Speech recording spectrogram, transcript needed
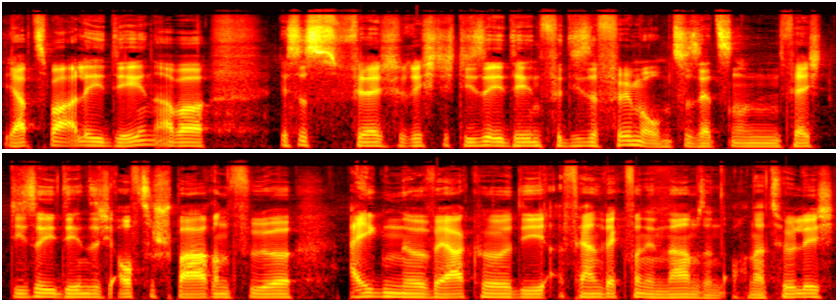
ihr habt zwar alle Ideen, aber ist es vielleicht richtig, diese Ideen für diese Filme umzusetzen und vielleicht diese Ideen sich aufzusparen für eigene Werke, die fernweg von den Namen sind. Auch natürlich,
